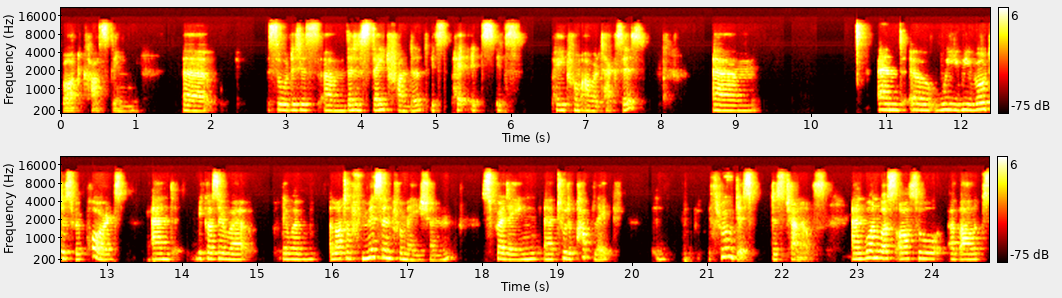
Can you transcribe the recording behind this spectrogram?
broadcasting. Uh, so this is um, this is state funded. It's pay, it's it's paid from our taxes. Um, and uh, we we wrote this report and because there were there were a lot of misinformation spreading uh, to the public through this these channels and one was also about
